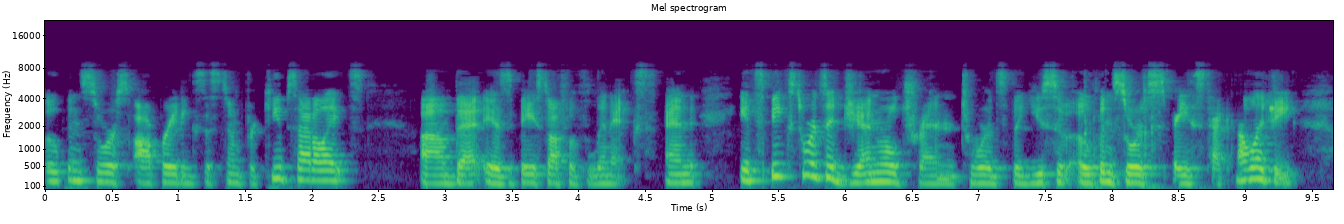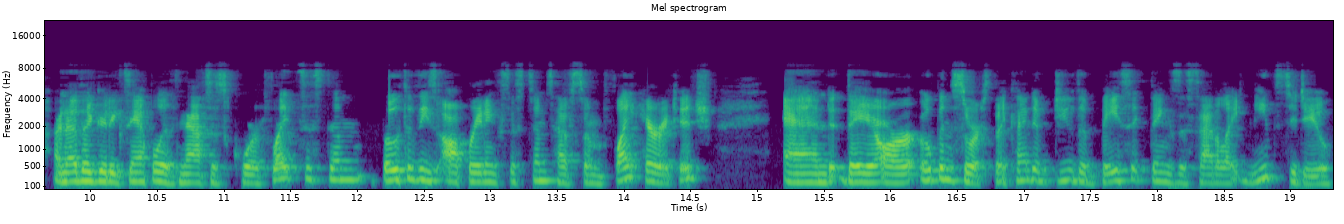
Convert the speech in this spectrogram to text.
open source operating system for cube satellites um, that is based off of Linux. And it speaks towards a general trend towards the use of open source space technology. Another good example is NASA's core flight system. Both of these operating systems have some flight heritage and they are open source. They kind of do the basic things a satellite needs to do,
